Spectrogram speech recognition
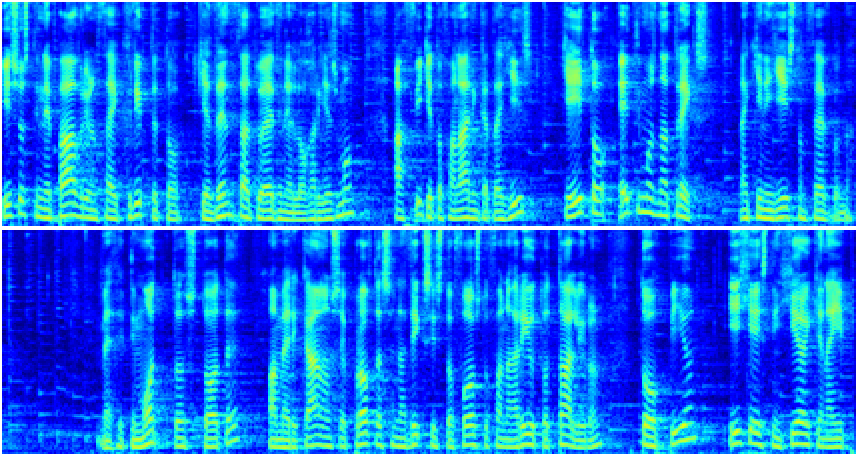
ίσως την επαύριον θα εκρύπτετο και δεν θα του έδινε λογαριασμό, αφήκε το φανάρι κατά γης και ήτο έτοιμος να τρέξει, να κυνηγήσει τον φεύγοντα. Με θετιμότητος τότε, ο Αμερικάνος επρόφτασε να δείξει στο φως του φαναρίου το τάλιρον, το οποίο είχε εις την χείρα και να είπε:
